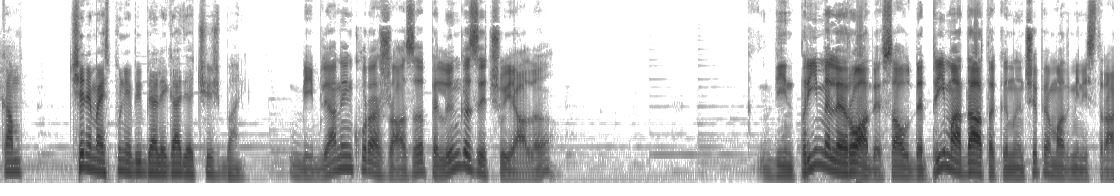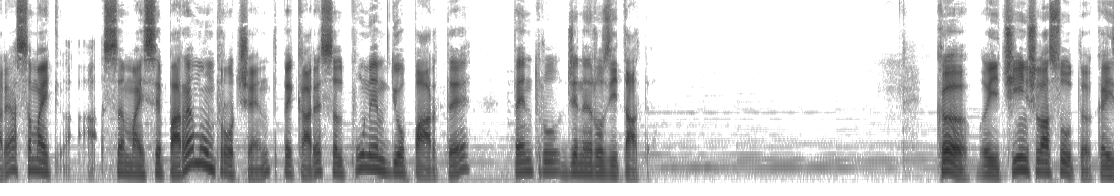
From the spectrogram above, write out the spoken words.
Cam ce ne mai spune Biblia legat de acești bani? Biblia ne încurajează, pe lângă zeciuială, din primele roade sau de prima dată când începem administrarea, să mai, să mai separăm un procent pe care să-l punem deoparte pentru generozitate. Că îi 5%, că îi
